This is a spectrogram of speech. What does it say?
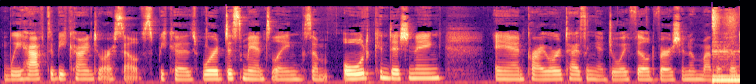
We have to be kind to ourselves because we're dismantling some old conditioning and prioritizing a joy filled version of motherhood.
